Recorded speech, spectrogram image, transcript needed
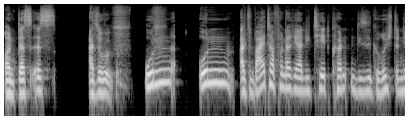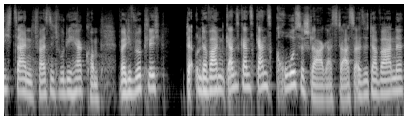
Und das ist also un un also weiter von der Realität könnten diese Gerüchte nicht sein. Ich weiß nicht, wo die herkommen, weil die wirklich da, und da waren ganz, ganz, ganz große Schlagerstars. Also da war eine,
